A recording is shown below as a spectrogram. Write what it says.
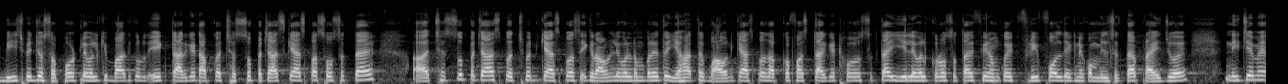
बीच में जो सपोर्ट लेवल की बात करूँ, एक टारगेट आपका छः के आसपास हो सकता है। छः सौ पचपन के आसपास एक राउंड लेवल नंबर है तो यहाँ तक बावन के आसपास आपका फ़र्स्ट टारगेट हो सकता है, ये लेवल क्रॉस होता है, फिर हमको एक फ्री फॉल देखने को मिल सकता है, प्राइस जो है, नीचे में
